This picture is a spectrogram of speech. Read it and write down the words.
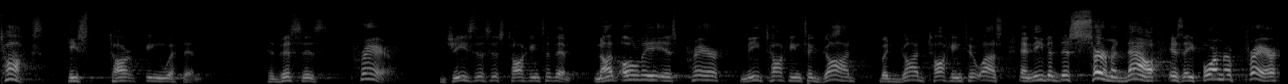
Talks. He's talking with him. This is prayer. Jesus is talking to them. Not only is prayer me talking to God, but God talking to us. And even this sermon now is a form of prayer,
